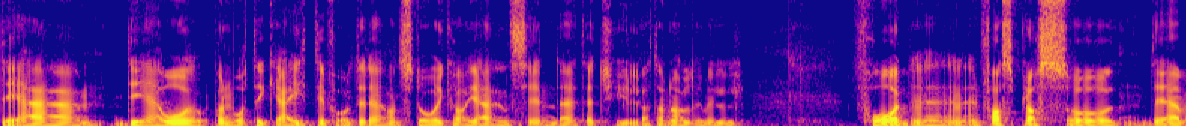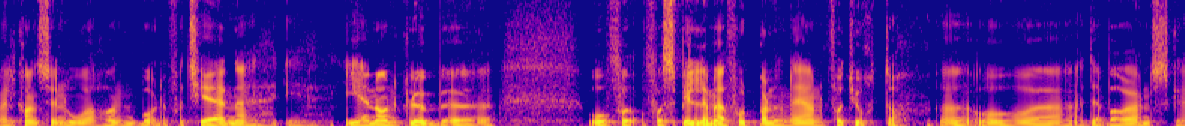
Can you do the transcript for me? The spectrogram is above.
det er, det er også på en måte greit i forhold til der han står i karrieren sin. Det, det er tydelig at han aldri vil få en, en fast plass, og det er vel kanskje noe han både fortjener i, i en annen klubb. eh, og få spille mer fotball enn det han har fått gjort. da. Eh, Og eh, det er bare å ønske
